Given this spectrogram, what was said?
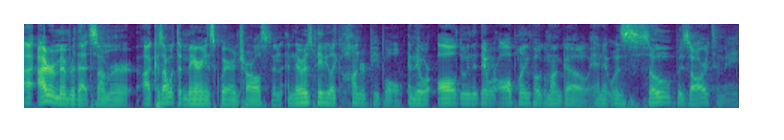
I, I remember that summer uh, because I went to Marion Square in Charleston, and there was maybe like hundred people, and they were all doing it. They were all playing Pokemon Go, and it was so bizarre to me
